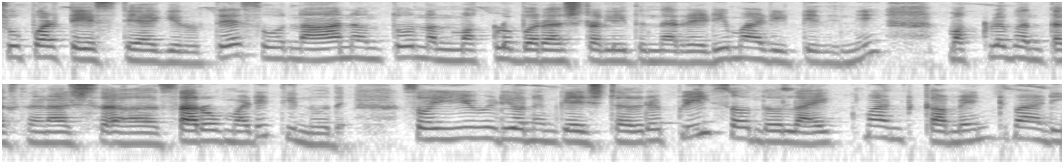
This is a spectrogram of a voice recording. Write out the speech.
ಸೂಪರ್ ಟೇಸ್ಟಿಯಾಗಿರುತ್ತೆ ಸೊ ನಾನಂತೂ ನನ್ನ ಮಕ್ಕಳು ಬರೋ ಅಷ್ಟರಲ್ಲಿ ಇದನ್ನು ರೆಡಿ ಮಾಡಿ ಇಟ್ಟಿದ್ದೀನಿ. ಮಕ್ಕಳು ಬಂದ ತಕ್ಷಣ ಸರ್ವ್ ಮಾಡಿ ತಿನ್ನೋದೆ. ಸೊ ಈ ವಿಡಿಯೋ ನಿಮಗೆ ಇಷ್ಟ ಆದರೆ ಪ್ಲೀಸ್ ಒಂದು ಲೈಕ್ ಮಾಡಿ ಕಮೆಂಟ್ ಮಾಡಿ.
